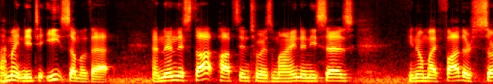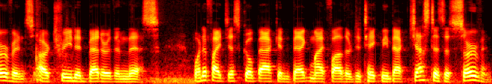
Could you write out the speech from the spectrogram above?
I might need to eat some of that. And then this thought pops into his mind, and he says, You know, my father's servants are treated better than this. What if I just go back and beg my father to take me back just as a servant?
